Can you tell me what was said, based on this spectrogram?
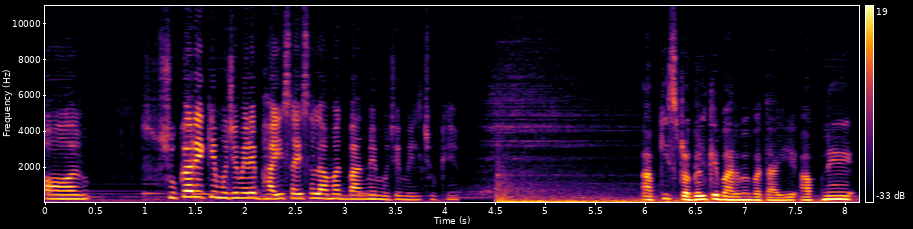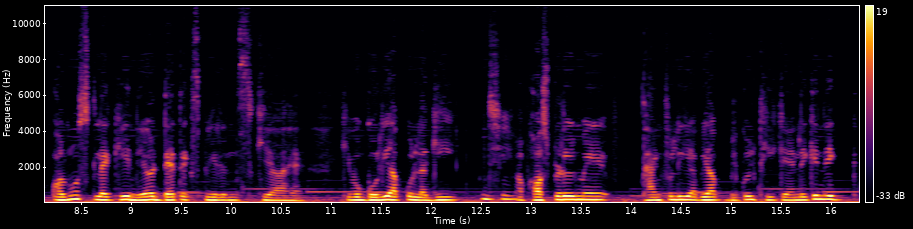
और शुक्र है कि मुझे मेरे भाई सही सलामत बाद में मुझे मिल चुके। हैं आपकी स्ट्रगल के बारे में बताइए। आपने ऑलमोस्ट लाइक ये नियर डेथ एक्सपीरियंस किया है कि वो गोली आपको लगी। जी। आप हॉस्पिटल में थैंकफुली अभी आप बिल्कुल ठीक हैं लेकिन एक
